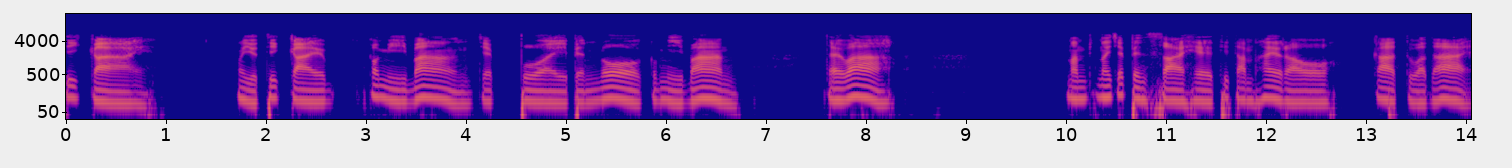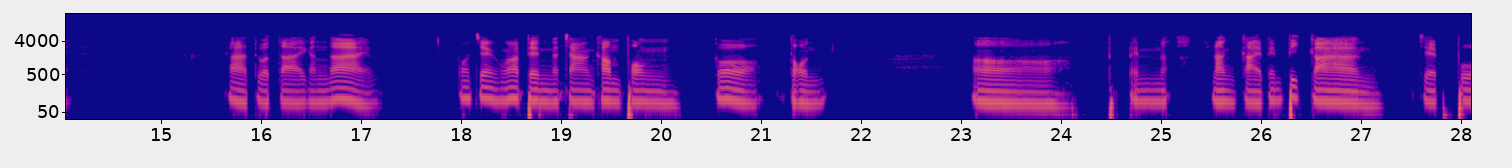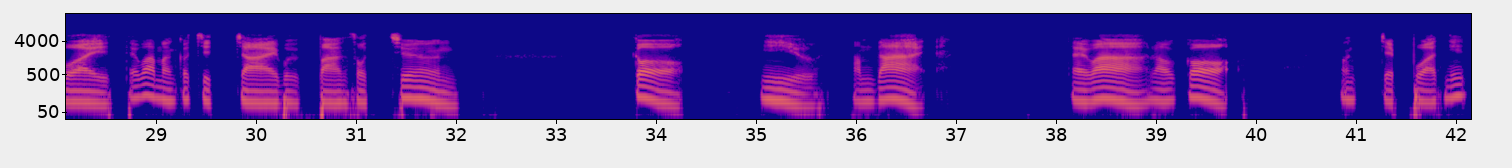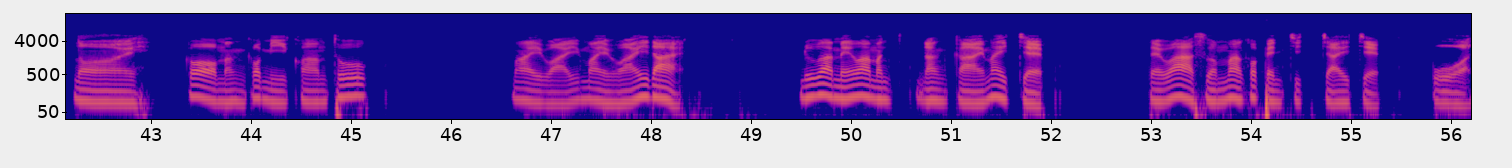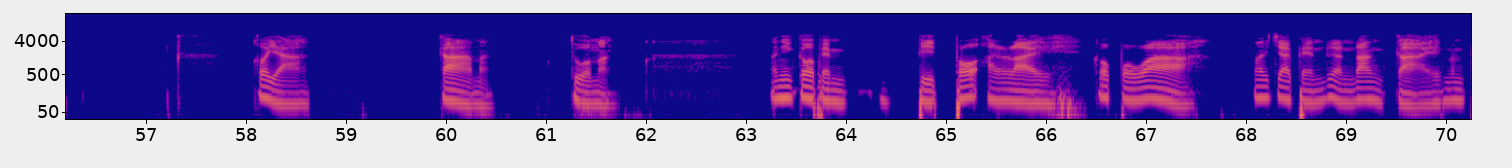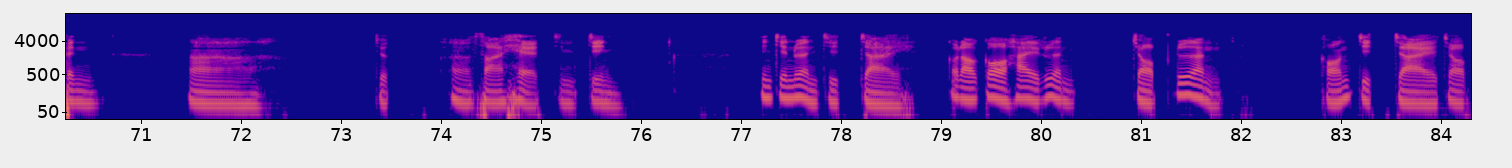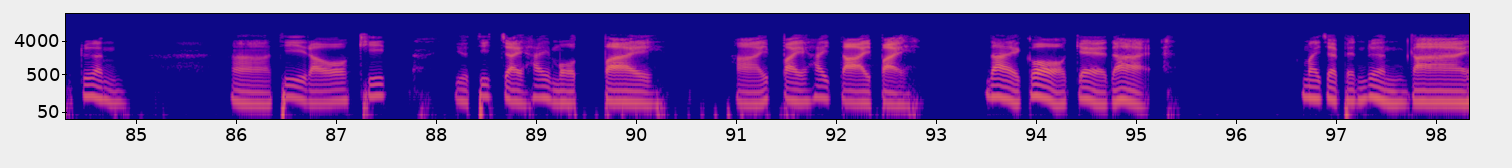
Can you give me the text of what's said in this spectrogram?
ที่กาย มาอยู่ที่กายก็มีบ้าง เจ็บป่วยเป็นโรคก็มีบ้าง แต่ว่ามันไม่ใช่เป็นสาเหตุที่ทำให้เรากล้าตัวได้ กล้าตัวตายกันได้เพราะแจ้งว่าเป็นอาจารย์คำพงก็ตอนเป็นร่างกายเป็นพิการเจ็บป่วย แต่ว่ามันก็จิตใจเบิกบานสดชื่น ก็มีอยู่ทำได้ แต่ว่าเราก็มันเจ็บปวดนิดหน่อย ก็มันก็มีความทุกข์ ไม่ไหวไม่ไหวได้ หรือว่าแม้ว่ามันร่างกายไม่เจ็บ แต่ว่าส่วนมากก็เป็นจิตใจเจ็บปวด ก็อยากกล้ามันตัวมันอันนี้ก็เป็นผิดเพราะอะไร ก็เพราะว่ามันจะเป็นเรื่องร่างกายมันเป็นจุดสาเหตุจริง ๆ จริงๆเรื่องจิตใจ ก็เราก็ให้เรื่องจบเรื่องของจิตใจจบเรื่องอที่เราคิดอยู่ที่ใจให้หมดไป หายไปให้ตายไป ได้ก็แก้ได้ ไม่จะเป็นเรื่องกาย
